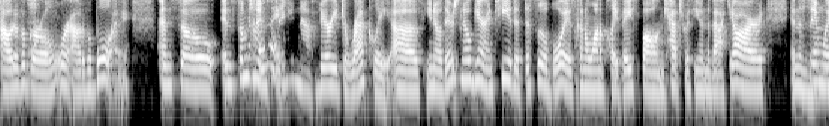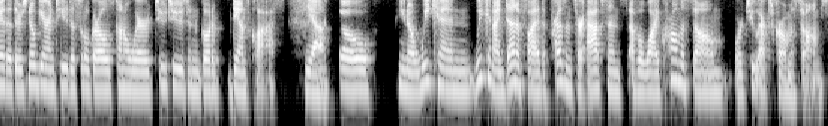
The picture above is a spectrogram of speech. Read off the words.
out of a girl or out of a boy. And so, and sometimes saying that very directly of, you know, there's no guarantee that this little boy is going to want to play baseball and catch with you in the backyard in the mm-hmm. same way that there's no guarantee this little girl is going to wear tutus and go to dance class. Yeah. so you know we can we can identify the presence or absence of a y chromosome or two x chromosomes.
